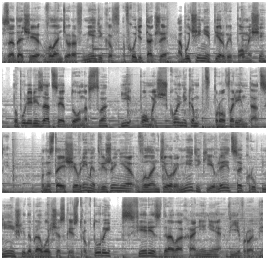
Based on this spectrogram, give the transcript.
Задачи волонтеров-медиков входит также обучение первой помощи, популяризация донорства и помощь школьникам в профориентации. В настоящее время движение «Волонтеры-медики» является крупнейшей добровольческой структурой в сфере здравоохранения в Европе.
